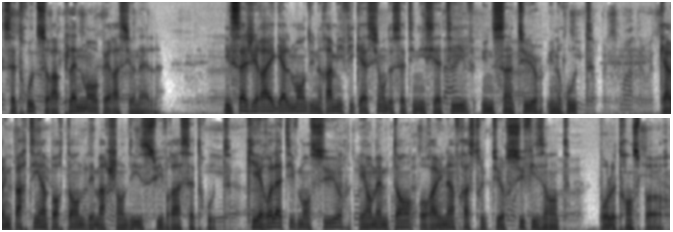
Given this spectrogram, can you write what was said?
cette route sera pleinement opérationnelle. Il s'agira également d'une ramification de cette initiative, une ceinture, une route, car une partie importante des marchandises suivra cette route, qui est relativement sûre et en même temps aura une infrastructure suffisante pour le transport.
